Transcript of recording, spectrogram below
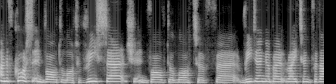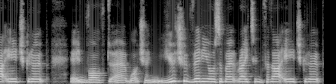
And of course, it involved a lot of research, it involved a lot of uh, reading about writing for that age group, it involved uh, watching YouTube videos about writing for that age group,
